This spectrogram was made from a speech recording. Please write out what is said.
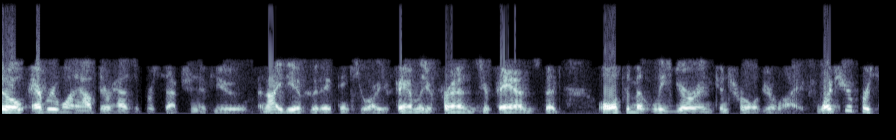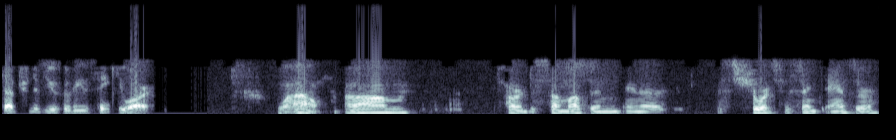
so everyone out there has a perception of you an idea of who they think you are your family your friends your fans but ultimately you're in control of your life. What's your perception of you? Who do you think you are? Wow. Um it's hard to sum up in in a short succinct answer.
